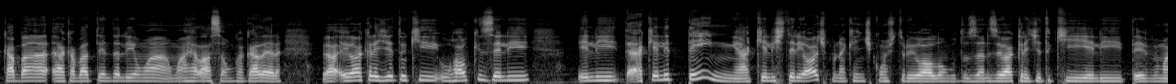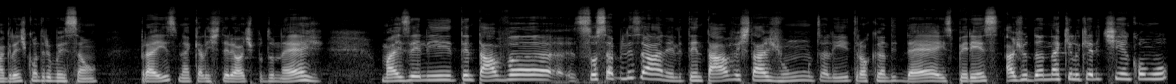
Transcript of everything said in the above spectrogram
acabar, acabar tendo ali uma, uma relação com a galera. Eu, eu acredito que o Hawkins ele ele aquele tem aquele estereótipo né, que a gente construiu ao longo dos anos. Eu acredito que ele teve uma grande contribuição para isso, né, aquele estereótipo do nerd. Mas ele tentava sociabilizar, né? ele tentava estar junto ali, trocando ideias, experiências, ajudando naquilo que ele tinha como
